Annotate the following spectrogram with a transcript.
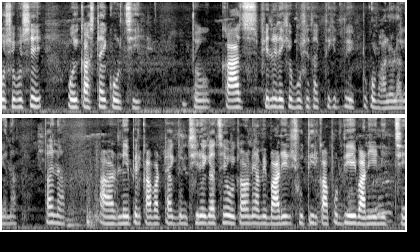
বসে বসে ওই কাজটাই করছি। তো কাজ ফেলে রেখে বসে থাকতে কিন্তু একটুকু ভালো লাগে না, তাই না? আর লেপের কাবারটা একদম ছিঁড়ে গেছে, ওই কারণে আমি বাড়ির সুতির কাপড় দিয়েই বানিয়ে নিচ্ছি।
